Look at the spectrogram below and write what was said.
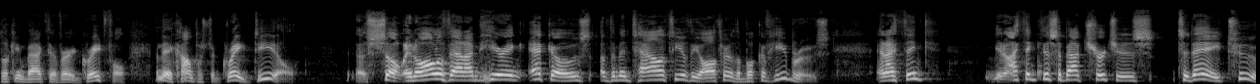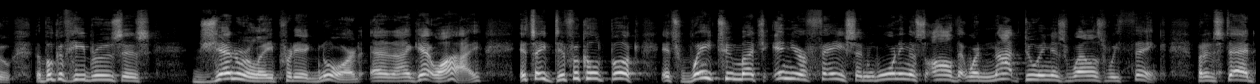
looking back, they're very grateful and they accomplished a great deal. So, in all of that, I'm hearing echoes of the mentality of the author of the book of Hebrews. And I think, you know, I think this about churches today too. The book of Hebrews is generally pretty ignored, and I get why. It's a difficult book. It's way too much in your face and warning us all that we're not doing as well as we think. But instead,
